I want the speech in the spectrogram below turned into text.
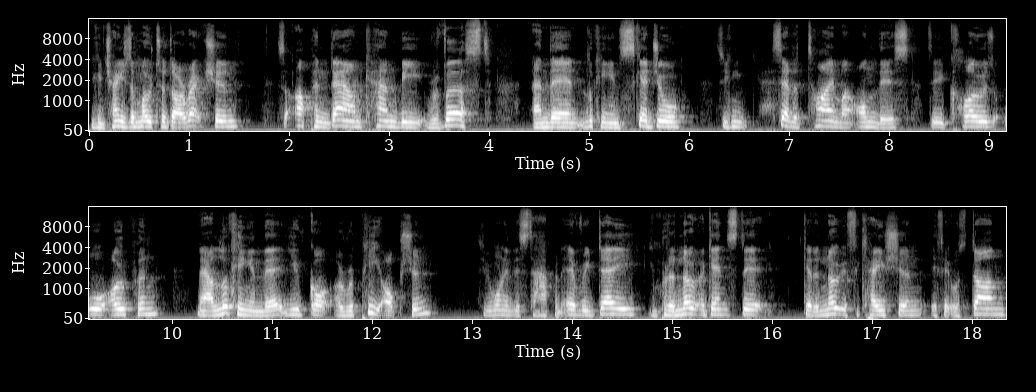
you can change the motor direction. So up and down can be reversed. And then looking in schedule, so you can set a timer on this to close or open. Now looking in there, you've got a repeat option. So if you wanted this to happen every day, you can put a note against it get a notification if it was done,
